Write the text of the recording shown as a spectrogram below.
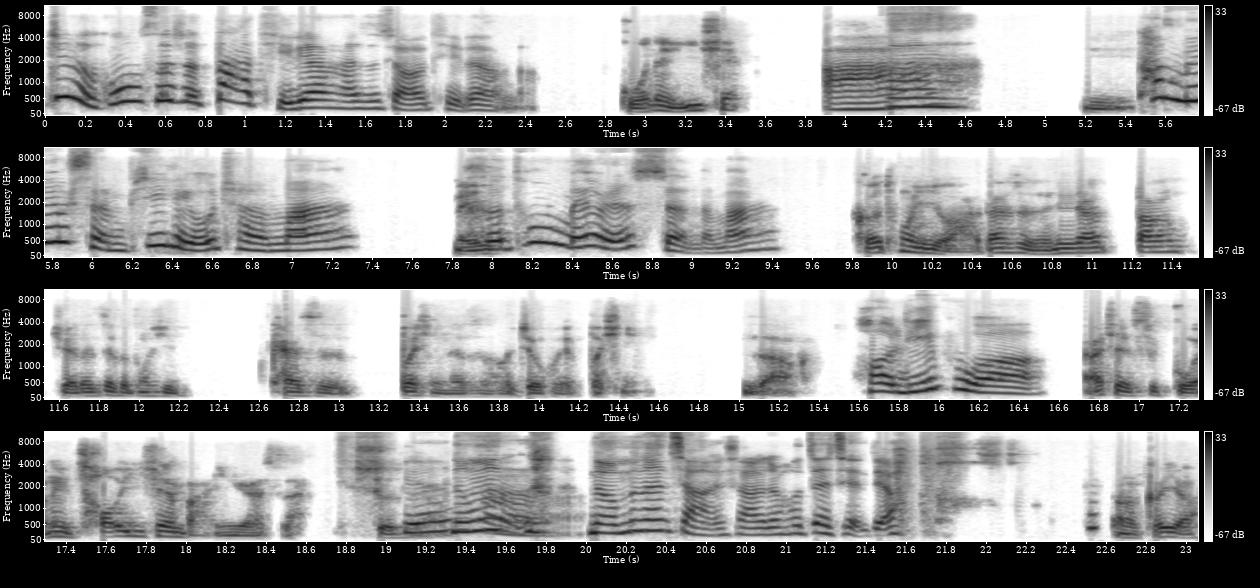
这个公司是大体量还是小体量的？国内一线啊，嗯，他没有审批流程吗？没合同没有人审的吗？合同有啊，但是人家当觉得这个东西开始不行的时候，就会不行，你知道吗？好离谱哦！而且是国内超一线吧，应该是。能不能！能不能讲一下，然后再剪掉？嗯，可以啊。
